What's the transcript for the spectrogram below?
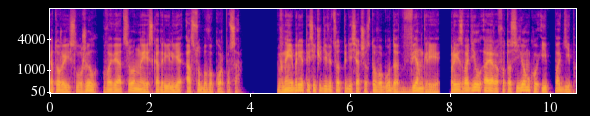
который служил в авиационной эскадрилье особого корпуса. В ноябре 1956 года в Венгрии производил аэрофотосъемку и погиб,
